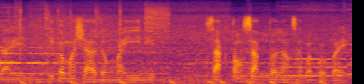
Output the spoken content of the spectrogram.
dahil hindi pa masyadong mainit. Saktong-sakto lang sa pagbabike.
